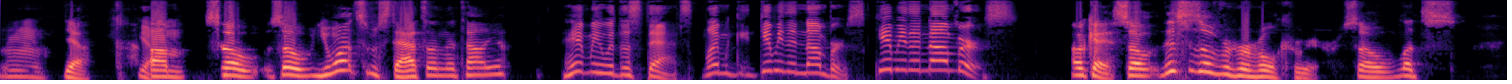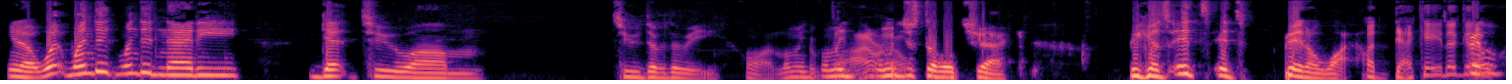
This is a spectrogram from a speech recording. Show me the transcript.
Mm, yeah. Yeah. Um. So so you want some stats on Natalya? Hit me with the stats. Let me give me the numbers. Give me the numbers. Okay. So this is over her whole career. So let's you know when when did when did Natty get to um to WWE? Hold on. Let me let me let me know. just double check because it's it's been a while. A decade ago?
